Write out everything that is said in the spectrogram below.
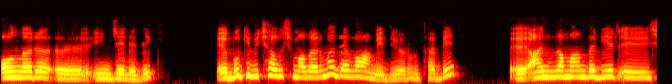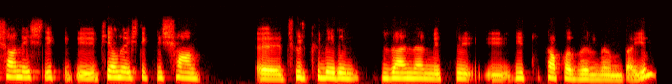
Onları e, inceledik. E, bu gibi çalışmalarıma devam ediyorum tabii. E, aynı zamanda bir e, şan eşlik, e, piyano eşlikli şan e, türkülerin düzenlenmesi e, bir kitap hazırlığındayım.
